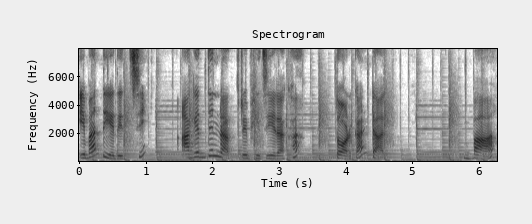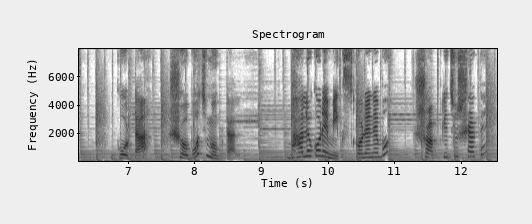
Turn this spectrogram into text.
এবার দিয়ে দিচ্ছি আগের দিন রাত্রে ভিজিয়ে রাখা তরকার ডাল বা গোটা সবুজ মুগ ডাল। ভালো করে মিক্স করে নেব সব কিছুর সাথে।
